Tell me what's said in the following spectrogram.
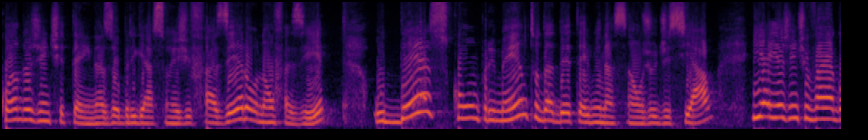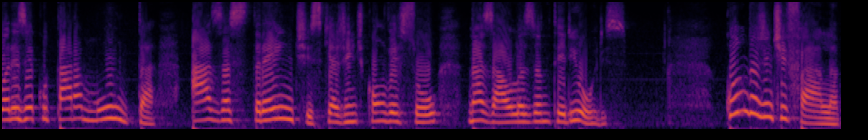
quando a gente tem nas obrigações de fazer ou não fazer, o descumprimento da determinação judicial, e aí a gente vai agora executar a multa, as astrentes que a gente conversou nas aulas anteriores. Quando a gente fala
